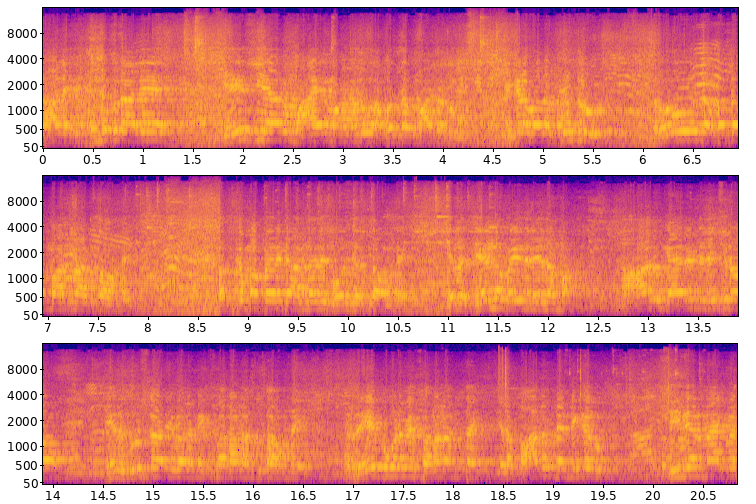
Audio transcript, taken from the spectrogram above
రాలే ఎందుకు రాలే? కేసీఆర్ మాయ మాటలు అబద్ధం మాటలు. ఇక్కడ వాళ్ళ కూతురు రోజు అబద్ధం మాట్లాడుతూ ఉండే. బతుకమ్మ పేరిట అందరినీ గోల్ చేస్తూ ఉండే. ఇలా జైల్లో పోయేది లేదమ్మా. ఆరు గ్యారెంటీలు ఇచ్చినాం మీరు చూసినారు ఇవాళ మీకు ఫలాలు అందుతా ఉన్నాయి. రేపు కూడా మీకు ఫలాలు అందుతాయి. ఇలా పార్లమెంట్ ఎన్నికలు సీనియర్ నాయకులు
